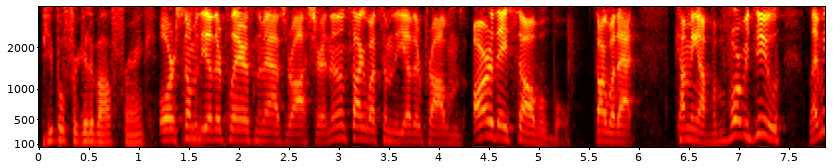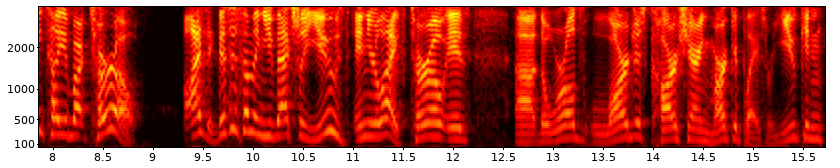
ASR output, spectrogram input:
People forget about Frank. or some of the other players in the Mavs roster? And then let's talk about some of the other problems. Are they solvable? Talk about that coming up. But before we do, let me tell you about Turo. Isaac, this is something you've actually used in your life. Turo is uh, the world's largest car sharing marketplace where you can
